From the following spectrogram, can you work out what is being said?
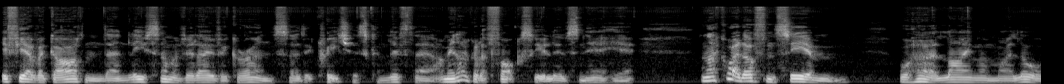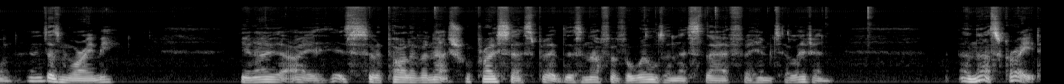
if you have a garden, then leave some of it overgrown so that creatures can live there. I mean, I've got a fox who lives near here, and I quite often see him or her lying on my lawn, and it doesn't worry me. You know, I, it's sort of part of a natural process, but there's enough of a wilderness there for him to live in. And that's great.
